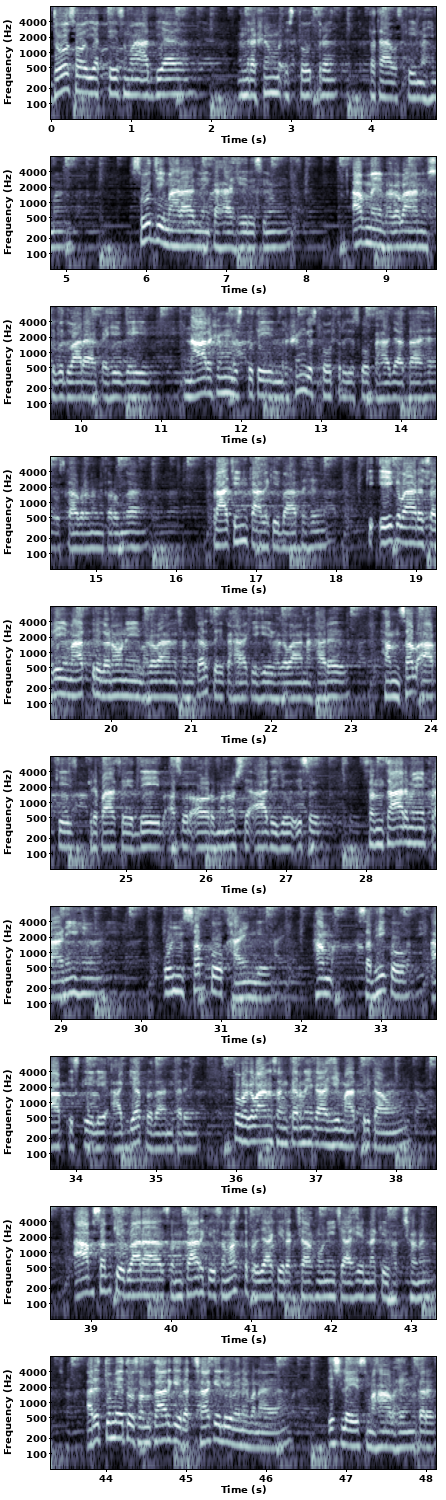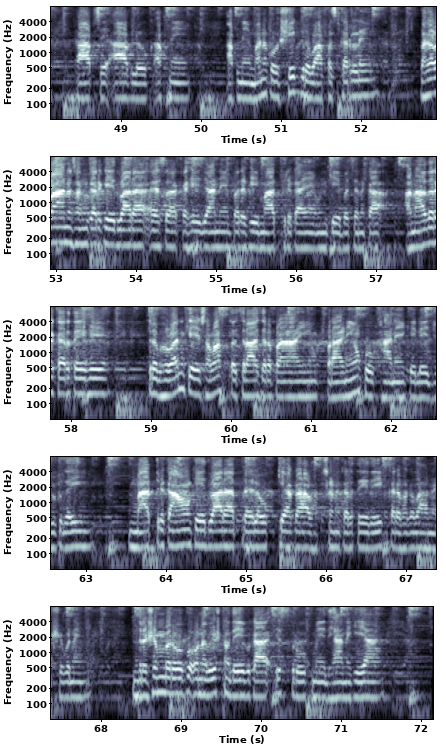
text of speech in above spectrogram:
दो सौ इकतीसवां अध्याय नृसिंह स्तोत्र तथा उसकी महिमा। सूत जी महाराज ने कहा, हे ऋषियों, अब मैं भगवान शिव द्वारा कही गई नारसिंह स्तुति नृसिंह स्तोत्र जिसको कहा जाता है, उसका वर्णन करूँगा। प्राचीन काल की बात है कि एक बार सभी मातृगणों ने भगवान शंकर से कहा कि, हे भगवान हर, हम सब आपकी कृपा से देव, असुर और मनुष्य आदि जो इस संसार में प्राणी हैं उन सबको खाएँगे। हम सभी को आप इसके लिए आज्ञा प्रदान करें। तो भगवान शंकर ने कहा हे मातृकाओं, आप सब के द्वारा संसार की समस्त प्रजा की रक्षा होनी चाहिए, न कि भक्षण। अरे तुम्हें तो संसार की रक्षा के लिए मैंने बनाया। इसलिए इस महाभयंकर पाप से आप लोग अपने अपने मन को शीघ्र वापस कर लें। भगवान शंकर के द्वारा ऐसा कहे जाने पर भी मातृकाएँ उनके वचन का अनादर करते हुए त्रिभुवन के समस्त चराचर प्राणियों प्राणियों को खाने के लिए जुट गई। मातृकाओं के द्वारा त्रैलोक्य का भक्षण करते देखकर भगवान शिव ने नृसिंह रूप उन विष्णु देव का इस रूप में ध्यान किया।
